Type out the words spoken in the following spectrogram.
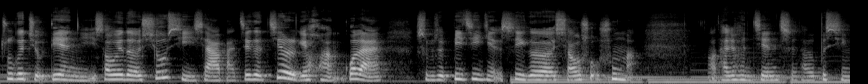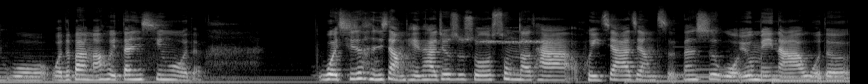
住个酒店，你稍微的休息一下，把这个劲儿给缓过来，是不是？毕竟也是一个小手术嘛。然后他就很坚持，他说不行，我我的爸妈会担心我的。我其实很想陪他，就是说送到他回家这样子，但是我又没拿我的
